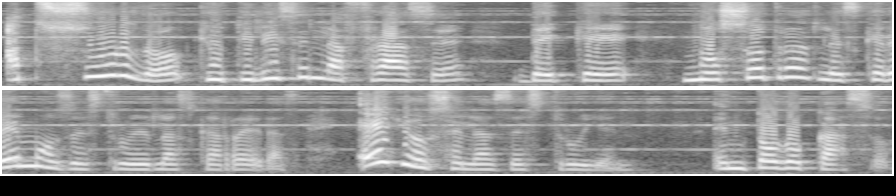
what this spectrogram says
absurdo que utilicen la frase de que nosotras les queremos destruir las carreras. Ellos se las destruyen, en todo caso.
